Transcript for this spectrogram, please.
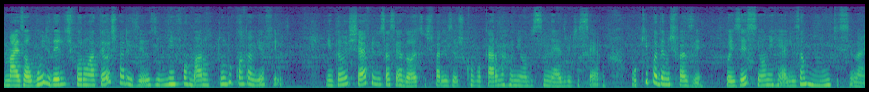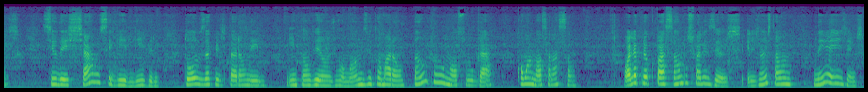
Mas alguns deles foram até os fariseus e lhes informaram tudo quanto havia feito. Então os chefes dos sacerdotes e os fariseus convocaram uma reunião do Sinédrio e disseram: O que podemos fazer? Pois esse homem realiza muitos sinais. Se o deixarmos seguir livre, todos acreditarão nele. E então virão os romanos e tomarão tanto o nosso lugar como a nossa nação. Olha a preocupação dos fariseus. Eles não estavam nem aí, gente,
